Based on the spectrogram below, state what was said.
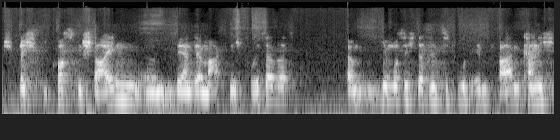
Sprich, die Kosten steigen, ähm, während der Markt nicht größer wird. Ähm, hier muss ich das Institut eben fragen, kann ich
